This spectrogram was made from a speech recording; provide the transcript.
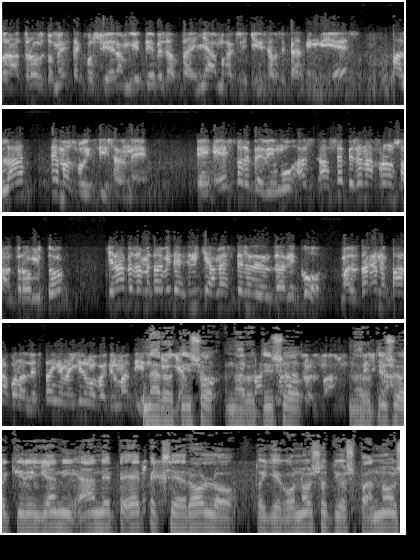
τον Ατρόμητο μέχρι τα 21 μου, γιατί έπαιζα από τα 9 μου, είχα ξεκινήσει από τις Ακαδημίες, αλλά δεν μας βοηθήσανε ε, έστω ρε παιδί μου, ας έπαιζε ένα χρόνο σαν ατρόμητο και να έπαιζα μετά β' εθνική αμέσω στέλνετε δανεικό. Μας ζητάγανε πάρα πολλά λεφτά για να γίνουμε επαγγελματίες. Να ρωτήσω, να ρωτήσω, να ρωτήσω κύριε Γιάννη, αν έπαιξε ρόλο το γεγονός ότι ο Σπανός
